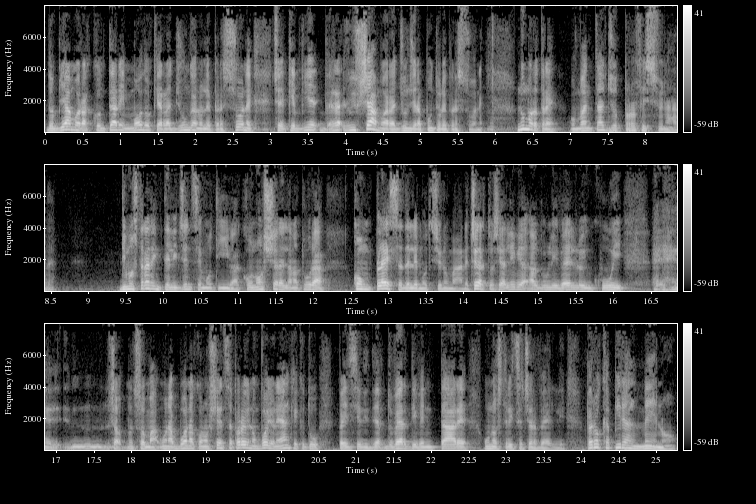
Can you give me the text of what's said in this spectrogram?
Dobbiamo raccontare in modo che raggiungano le persone, cioè che vi, riusciamo a raggiungere appunto le persone. Numero 3, un vantaggio professionale. Dimostrare intelligenza emotiva, conoscere la natura complessa delle emozioni umane. Certo, si arriva ad un livello in cui, eh, insomma, una buona conoscenza, però io non voglio neanche che tu pensi di dover diventare uno strizzacervelli, però capire almeno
